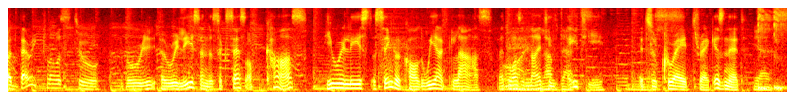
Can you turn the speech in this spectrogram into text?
but very close to the re- release and the success of Cars, he released a single called We Are Glass. That Oh, was in I love that. 1980. It's a great track, isn't it? Yes.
